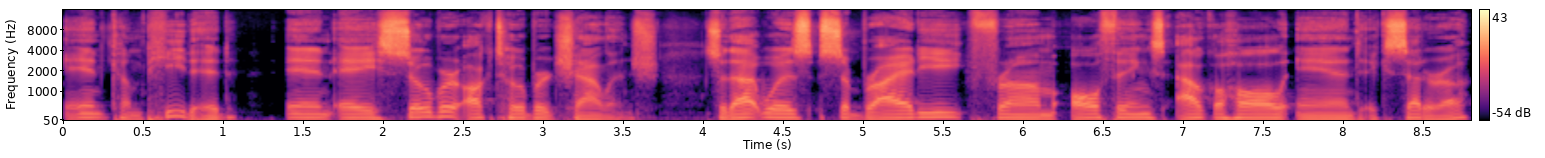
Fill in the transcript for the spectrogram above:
and competed in a sober October challenge. So that was sobriety from all things alcohol and etc.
